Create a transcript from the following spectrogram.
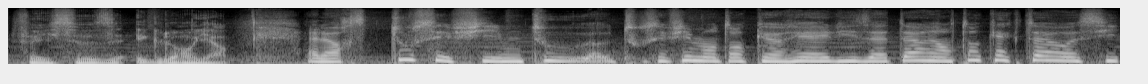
Faces et Gloria. Alors tous ces films, tous ces films en tant que réalisateur et en tant qu'acteur aussi,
